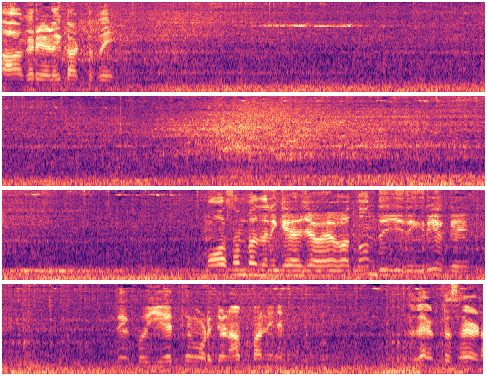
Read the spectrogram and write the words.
ਆਗਰੇ ਵਾਲੇ ਕੱਟ ਤੇ। ਮੌਸਮ ਪਤਾ ਨਹੀਂ ਕਿਹੋ ਜਿਹਾ ਹੋਇਆ ਵਾ ਧੁੰਦ ਜੀ ਦਿਖ ਰਹੀ ਅੱਗੇ ਦੇਖੋ ਜੀ ਇੱਥੇ ਮੁੜ ਜਾਣਾ ਆਪਾਂ ਨੇ ਲੈਫਟ ਸਾਈਡ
